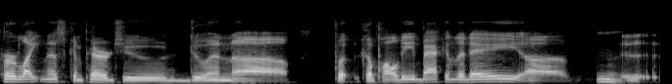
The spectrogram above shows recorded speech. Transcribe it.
her likeness compared to doing uh, Capaldi back in the day? Uh, mm.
